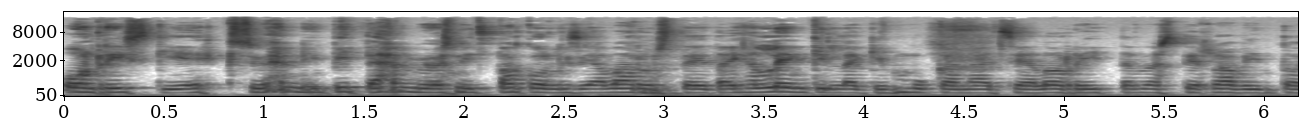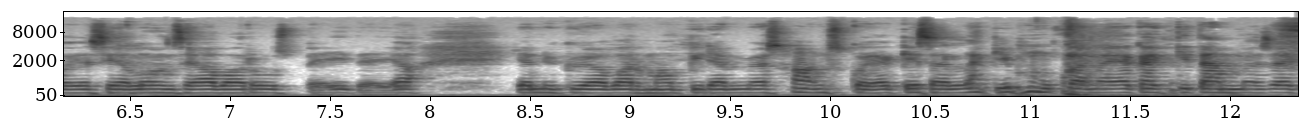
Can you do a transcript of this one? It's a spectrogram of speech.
on riski eksyä, niin pitää myös niitä pakollisia varusteita ihan lenkilläkin mukana, että siellä on riittävästi ravintoa ja siellä on se avaruuspeite ja, ja nykyään varmaan pidän myös hanskoja kesälläkin mukana ja kaikki tämmöiset.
